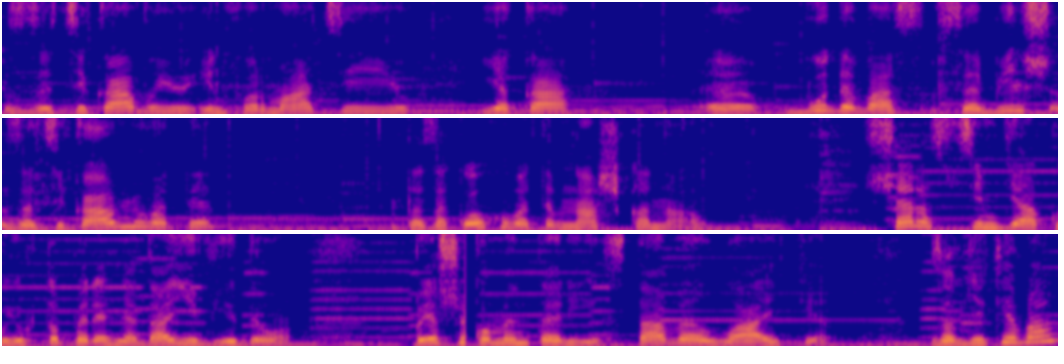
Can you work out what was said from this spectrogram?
з цікавою інформацією, яка буде вас все більш зацікавлювати та закохувати в наш канал. Ще раз всім дякую, хто переглядає відео, пише коментарі, ставить лайки. Завдяки вам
